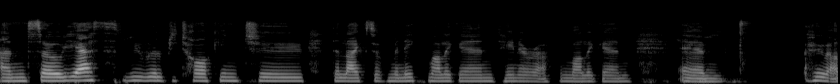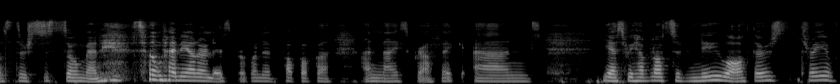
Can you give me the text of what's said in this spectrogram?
and so, yes, we will be talking to the likes of Monique Mulligan, Tina Rafa Mulligan. Um, who else? There's just so many, so many on our list. We're going to pop up a, a nice graphic. And yes, we have lots of new authors, three of,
